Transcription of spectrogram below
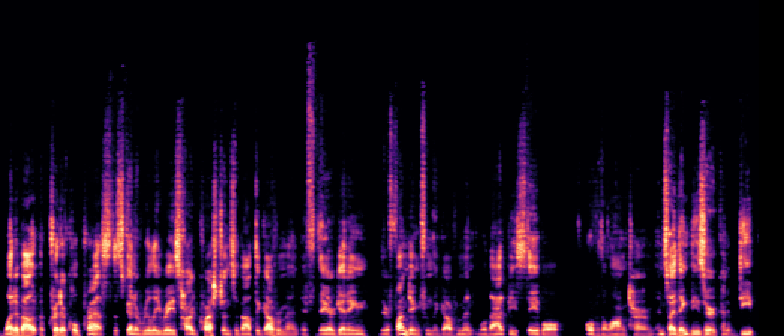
what about a critical press that's going to really raise hard questions about the government? If they're getting their funding from the government, will that be stable over the long term. And so I think these are kind of deep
